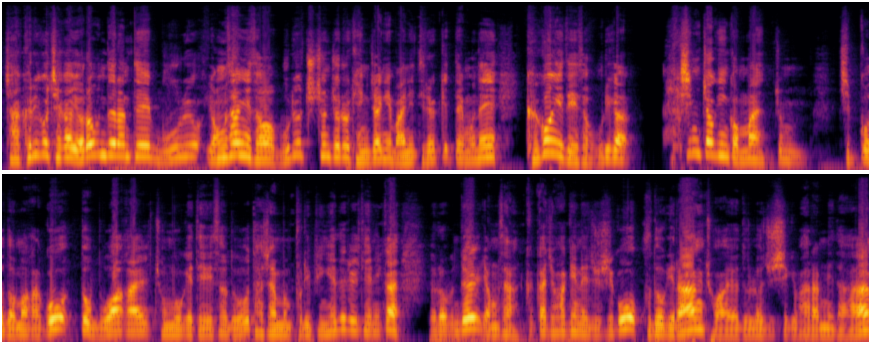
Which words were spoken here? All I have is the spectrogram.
자, 그리고 제가 여러분들한테 무료, 영상에서 무료 추천주를 굉장히 많이 드렸기 때문에, 그거에 대해서 우리가 핵심적인 것만 좀 짚고 넘어가고 또 모아갈 종목에 대해서도 다시 한번 브리핑 해드릴 테니까 여러분들 영상 끝까지 확인해 주시고 구독이랑 좋아요 눌러 주시기 바랍니다.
